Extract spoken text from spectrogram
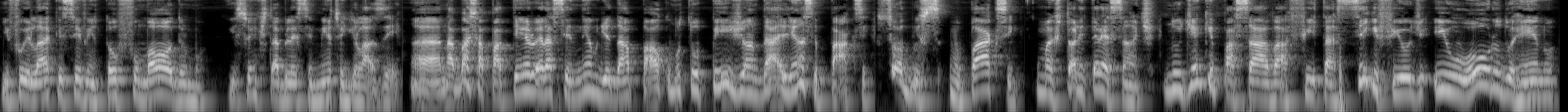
E foi lá que se inventou o fumódromo, isso em estabelecimentos de lazer. Ah, na Baixa Pateiro era cinema de dar pau como Tupi, Jandar, Aliança e Paxi. Sobre o Paxi, uma história interessante. No dia que passava a fita Sigfield e o Ouro do Reno,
